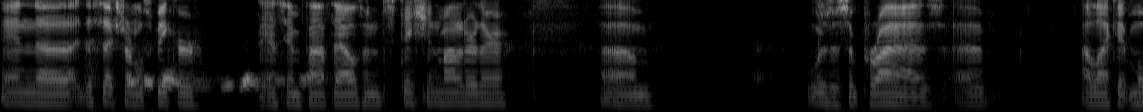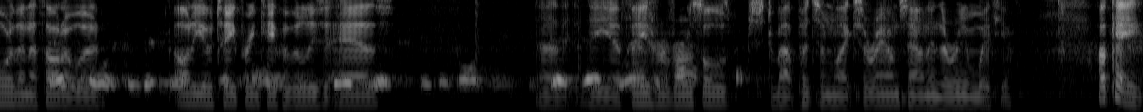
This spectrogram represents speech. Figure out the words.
and uh, this external speaker, the SM5000 station monitor there, um, was a surprise. Uh, I like it more than I thought I would. Audio tapering capabilities it has. Uh, the the uh, phase reversal just about puts some like surround sound in the room with you. Okay,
